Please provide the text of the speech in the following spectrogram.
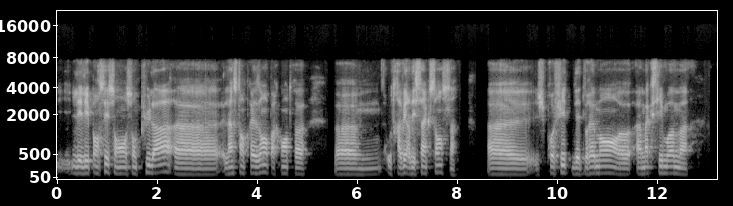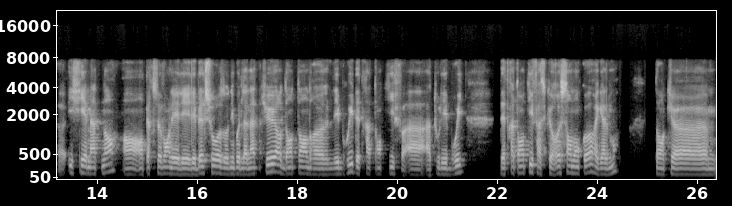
les, les, pensées sont, sont plus là. Euh, l'instant présent, par contre, euh, au travers des cinq sens, je profite d'être vraiment un maximum euh, ici et maintenant, en, en percevant les, les, les, belles choses au niveau de la nature, d'entendre euh, les bruits, d'être attentif à, à, tous les bruits, d'être attentif à ce que ressent mon corps également. Donc, euh,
